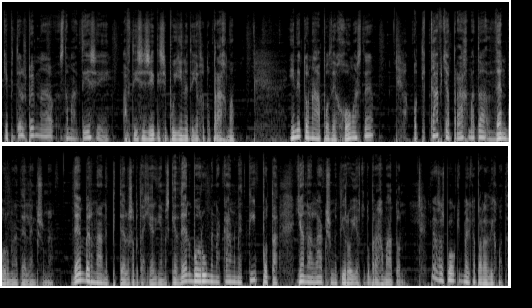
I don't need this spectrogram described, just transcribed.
και επιτέλους πρέπει να σταματήσει αυτή η συζήτηση που γίνεται για αυτό το πράγμα. Είναι το να αποδεχόμαστε ότι κάποια πράγματα δεν μπορούμε να τα ελέγξουμε. Δεν περνάνε επιτέλους από τα χέρια μας και δεν μπορούμε να κάνουμε τίποτα για να αλλάξουμε τη ροή αυτών των πραγμάτων. Και θα σας πω και μερικά παραδείγματα.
